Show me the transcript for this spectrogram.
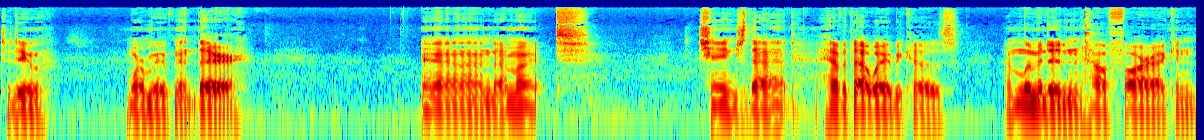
to do more movement there. And I might change that I have it that way because I'm limited in how far I can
